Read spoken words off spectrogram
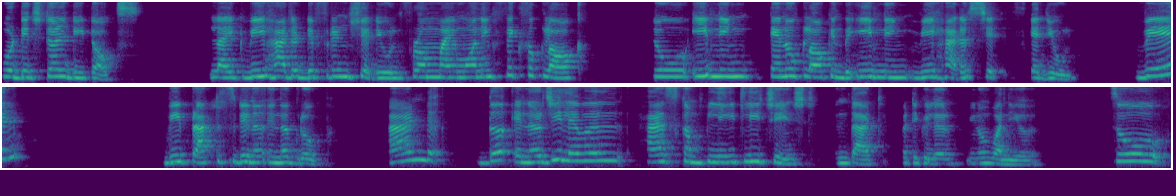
for digital detox. Like we had a different schedule from my morning six o'clock to evening 10 o'clock in the evening. We had a schedule where we practiced in a, in a group and the energy level has completely changed in that particular you know one year so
